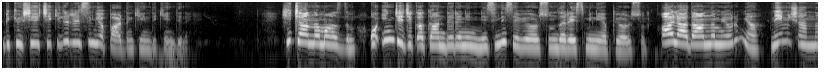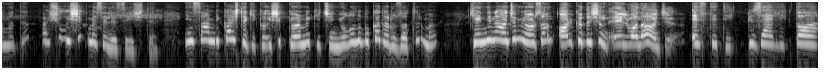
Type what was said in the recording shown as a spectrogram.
bir köşeye çekilir resim yapardın kendi kendine. Hiç anlamazdım. O incecik akan derenin nesini seviyorsun da resmini yapıyorsun. Hala da anlamıyorum ya. Neymiş anlamadın? Ya şu ışık meselesi işte. İnsan birkaç dakika ışık görmek için yolunu bu kadar uzatır mı? Kendine acımıyorsan arkadaşın Elvan'a acı. Estetik, güzellik, doğa.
